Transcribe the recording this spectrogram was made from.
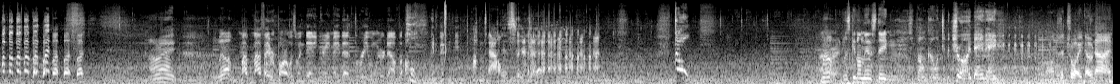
but, but, but, but, but, but, but, but, but. All right. Well, my, my favorite part was when Danny Green made that three when we were down. But oh, wait a minute, he popped out. Don't. Well, let's get on the interstate and keep on going to Detroit, baby. On to Detroit, 09.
